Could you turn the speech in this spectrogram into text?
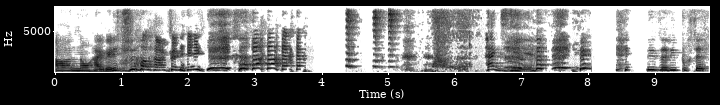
Oh non, Hagrid, it's not happening. Hagsy! Désolée pour cette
